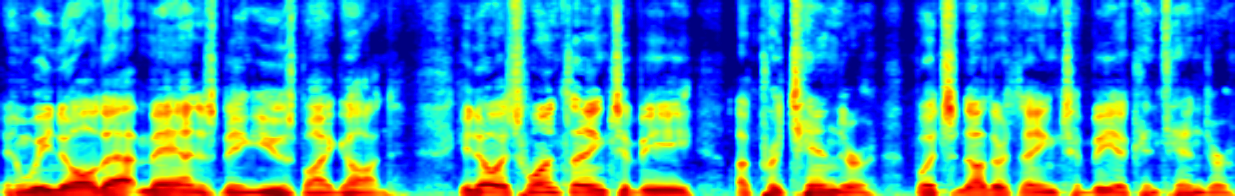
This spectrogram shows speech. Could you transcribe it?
And we know that man is being used by God. You know, it's one thing to be a pretender, but it's another thing to be a contender.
